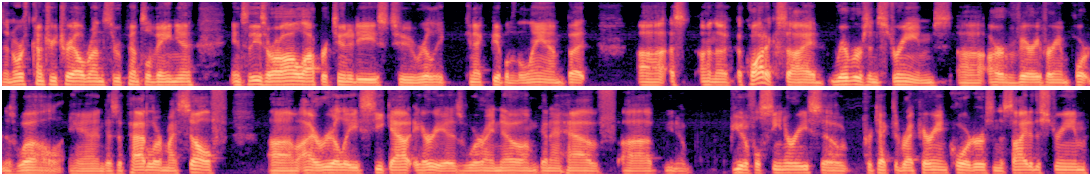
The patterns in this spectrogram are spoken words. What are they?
the North Country Trail runs through Pennsylvania. And so these are all opportunities to really connect people to the land. But uh, on the aquatic side, rivers and streams uh, are very, very important as well. And as a paddler myself, um, I really seek out areas where I know I'm going to have, uh, you know, beautiful scenery, so protected riparian corridors on the side of the stream,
